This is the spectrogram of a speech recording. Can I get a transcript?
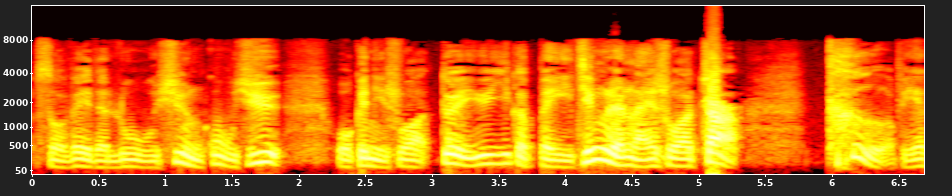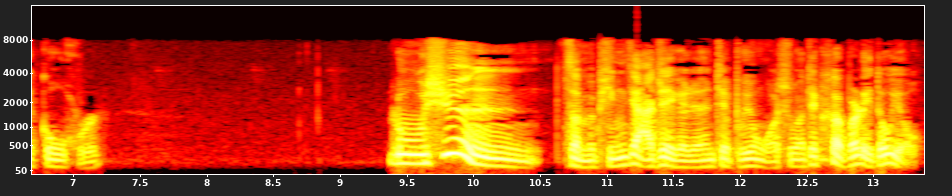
所谓的鲁迅故居。我跟你说，对于一个北京人来说，这儿特别勾魂鲁迅。怎么评价这个人？这不用我说，这课本里都有。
